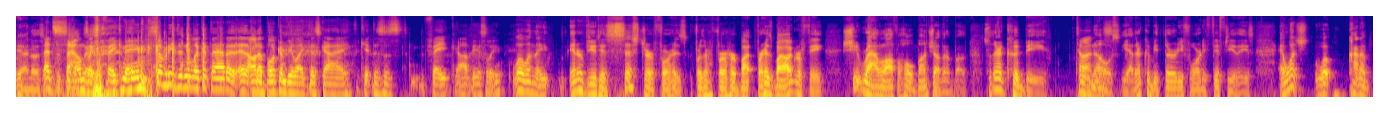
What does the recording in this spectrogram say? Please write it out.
Yeah, I know this That sounds like a fake name. Somebody didn't look at that uh, on a book and be like, "This guy, this is fake." Obviously. Well, when they interviewed his sister for his for the, for her for his biography, she rattled off a whole bunch of other books. So there could be Tons. Who knows? Yeah, there could be 30, 40, 50 of these. And what sh- what kind of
